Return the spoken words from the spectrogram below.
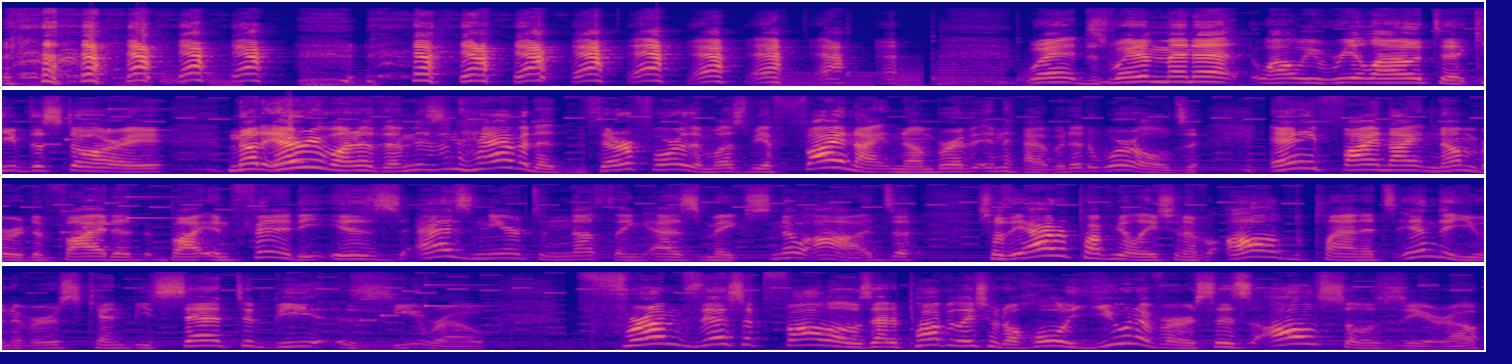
wait, just wait a minute while we reload to keep the story. Not every one of them is inhabited, therefore there must be a finite number of inhabited worlds. Any finite number divided by infinity is as near to nothing as makes no odds, so the average population of all the planets in the universe can be said to be zero. From this it follows that the population of the whole universe is also zero,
